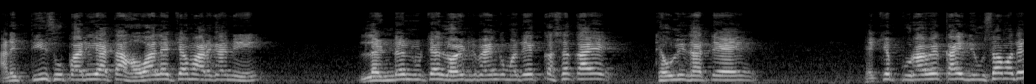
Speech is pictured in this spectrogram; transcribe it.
आणि ती सुपारी आता हवाल्याच्या मार्गाने लंडनच्या लॉइड बँकमध्ये कसं काय ठेवली जाते? ह्याचे पुरावे काही दिवसामध्ये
